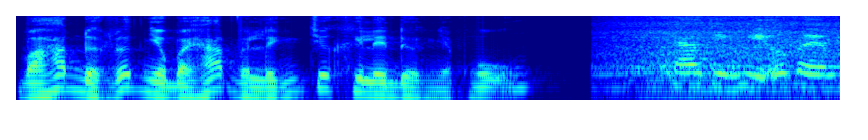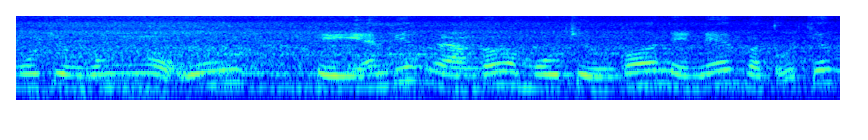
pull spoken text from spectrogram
và hát được rất nhiều bài hát về lính trước khi lên đường nhập ngũ. Theo tìm hiểu về môi trường quân ngũ thì em biết rằng đó là môi trường có nền nếp và tổ chức.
